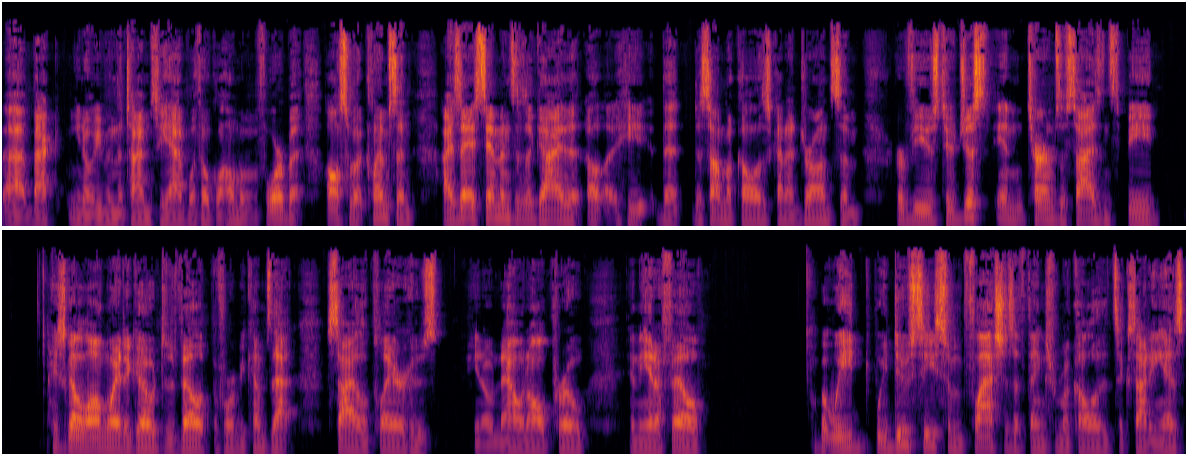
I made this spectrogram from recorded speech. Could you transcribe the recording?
uh, back, you know, even the times he had with Oklahoma before, but also at Clemson. Isaiah Simmons is a guy that uh, he that Dasan McCullough has kind of drawn some reviews to, just in terms of size and speed. He's got a long way to go to develop before he becomes that style of player who's you know now an All Pro in the NFL. But we we do see some flashes of things from McCullough that's exciting. He has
